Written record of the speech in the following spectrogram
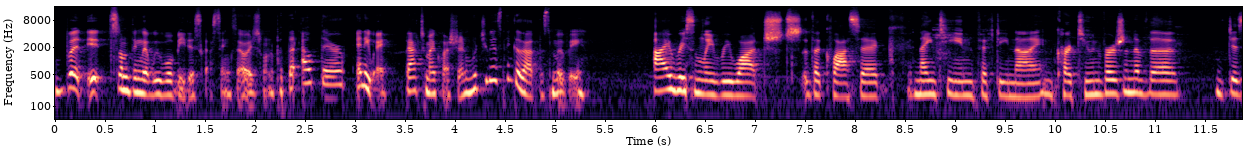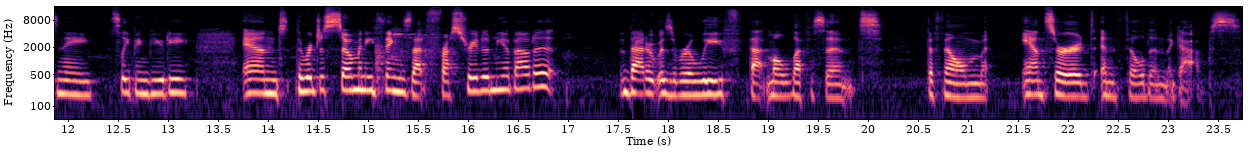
but it's something that we will be discussing. So I just want to put that out there. Anyway, back to my question: What do you guys think about this movie? I recently rewatched the classic 1959 cartoon version of the Disney Sleeping Beauty, and there were just so many things that frustrated me about it that it was a relief that Maleficent, the film, answered and filled in the gaps.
